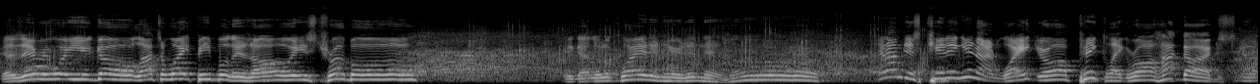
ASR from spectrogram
Because everywhere you go, lots of white people, there's always trouble. It got a little quiet in here, didn't it? Oh. And I'm just kidding. You're not white. You're all pink like raw hot dogs. You know?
